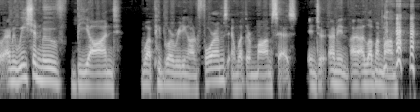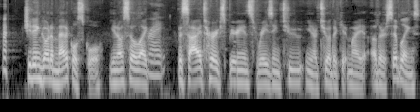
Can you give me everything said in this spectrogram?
I mean, we should move beyond what people are reading on forums and what their mom says. Inter- I mean, I, I love my mom. she didn't go to medical school, you know, so like right. besides her experience raising two, you know, two other kid, my other siblings,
